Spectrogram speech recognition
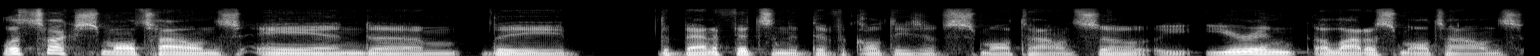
Let's talk small towns and um, the the benefits and the difficulties of small towns. So you're in a lot of small towns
